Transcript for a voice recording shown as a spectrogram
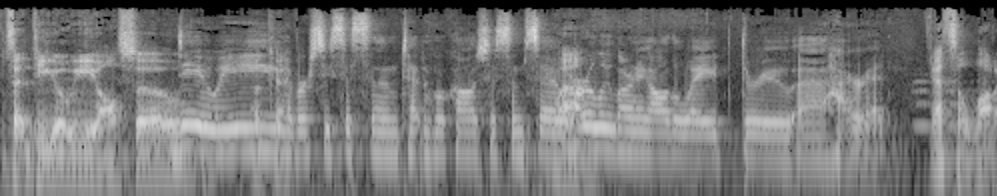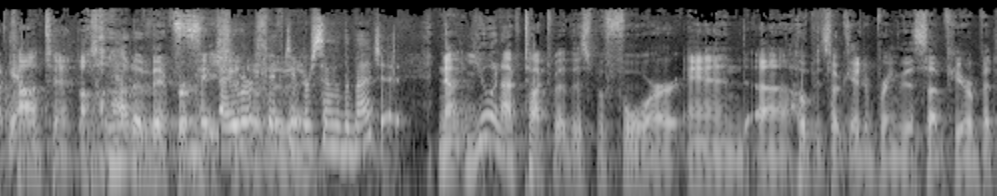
Is that DOE also? DOE, Okay. University System, Technical College System, so Wow. early learning all the way through uh, higher ed. That's a lot of Yeah. content, a lot of information. Over over fifty percent of the budget. Now, you and I've talked about this before, and uh, hope it's okay to bring this up here. But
